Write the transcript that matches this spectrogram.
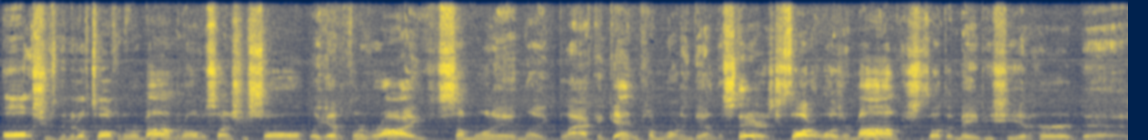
all she was in the middle of talking to her mom, and all of a sudden she saw, like out of the corner of her eye, someone in like black again come running down the stairs. She thought it was her mom she thought that maybe she had heard the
